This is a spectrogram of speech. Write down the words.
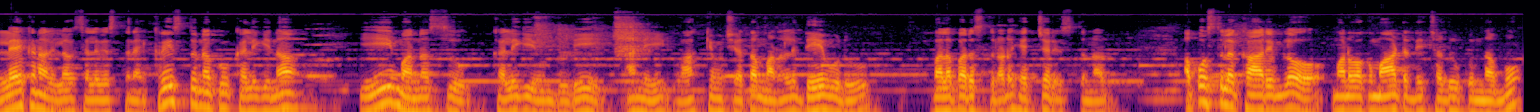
లేఖనాలు ఇలా సెలవిస్తున్నాయి. క్రీస్తునకు కలిగిన ఈ మనస్సు కలిగి ఉండుడి అని వాక్యం చేత మనల్ని దేవుడు బలపరుస్తున్నాడు హెచ్చరిస్తున్నాడు. అపోస్తుల కార్యంలో మనం ఒక మాటని చదువుకుందాము.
